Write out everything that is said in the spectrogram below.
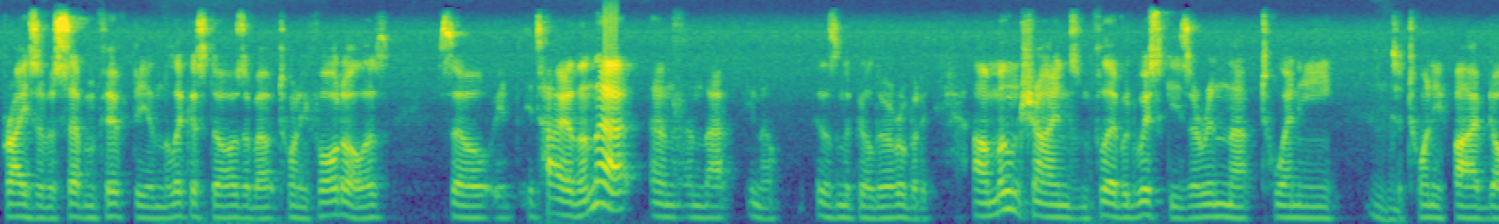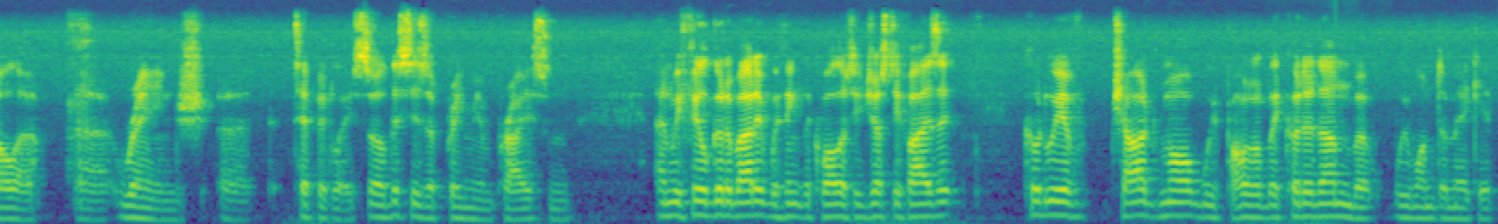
price of a seven fifty in the liquor store is about twenty four dollars. So it, it's higher than that, and, and that you know doesn't appeal to everybody. Our moonshines and flavored whiskies are in that 20 to twenty five dollar uh, range uh, typically. So this is a premium price, and and we feel good about it. We think the quality justifies it. Could we have charged more? We probably could have done, but we want to make it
